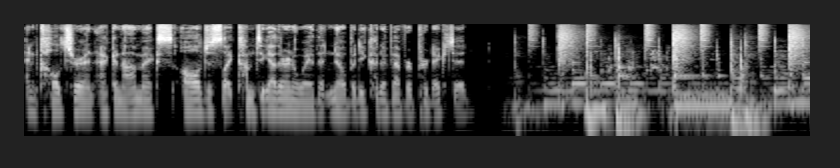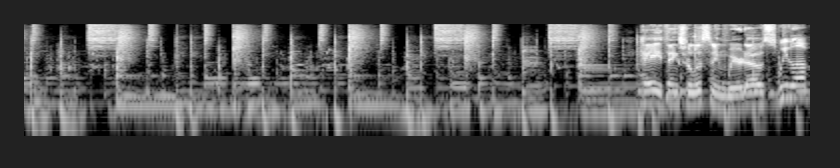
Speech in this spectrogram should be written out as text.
and culture and economics all just like come together in a way that nobody could have ever predicted hey thanks for listening weirdos We love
